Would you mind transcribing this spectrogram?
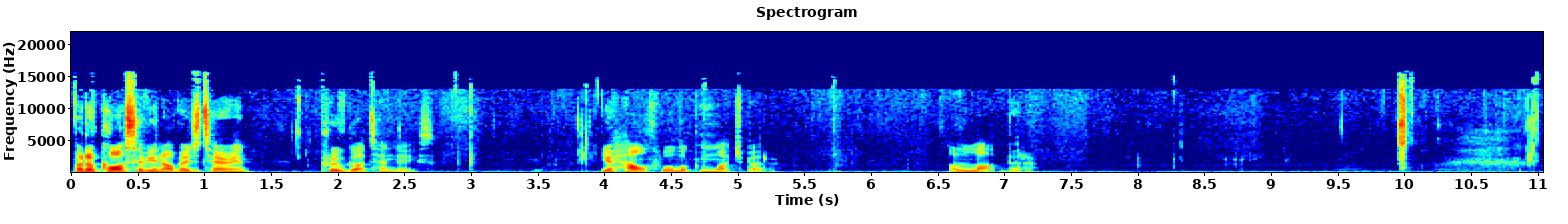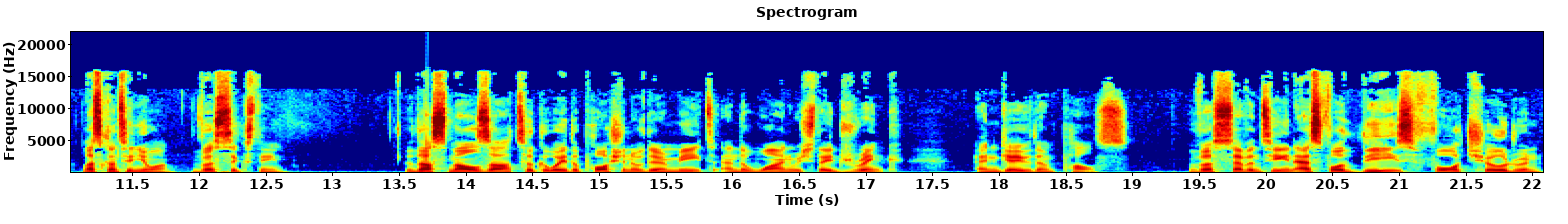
But of course, if you're not vegetarian, prove God 10 days. Your health will look much better. A lot better. Let's continue on. Verse 16. Thus Melzar took away the portion of their meat and the wine which they drink and gave them pulse. Verse 17 As for these four children,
